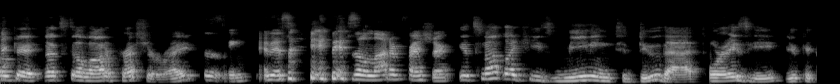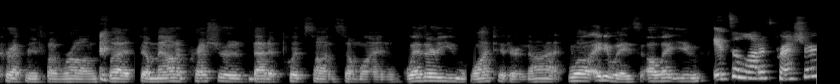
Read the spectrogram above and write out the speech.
okay, that's a lot of pressure, right? Absolutely, it is. It is a lot of pressure. It's not like he's meaning to do that, or is he? You could correct me if I'm wrong, but the amount of pressure that it puts on someone, whether you want it or not. Well, anyways, I'll let you. It's a lot of pressure,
